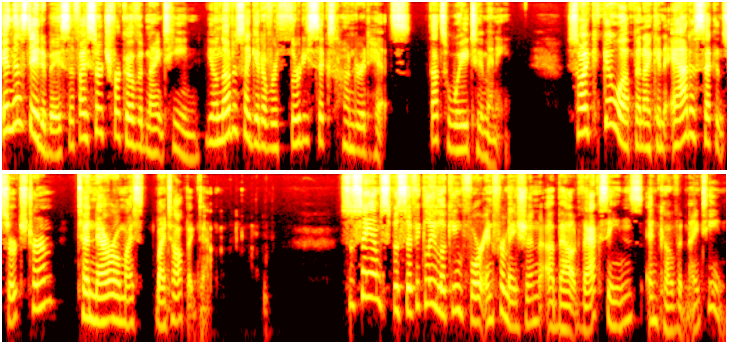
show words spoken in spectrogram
In this database, if I search for COVID-19, you'll notice I get over 3,600 hits. That's way too many. So I can go up and I can add a second search term to narrow my, my topic down. So say I'm specifically looking for information about vaccines and COVID-19.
